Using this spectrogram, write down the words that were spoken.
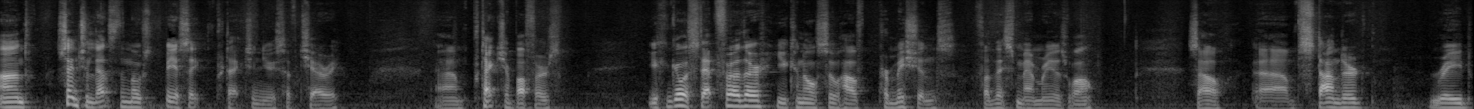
And essentially, that's the most basic protection use of CHERI. Um, protect your buffers. You can go a step further. You can also have permissions for this memory as well. So um, standard read,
